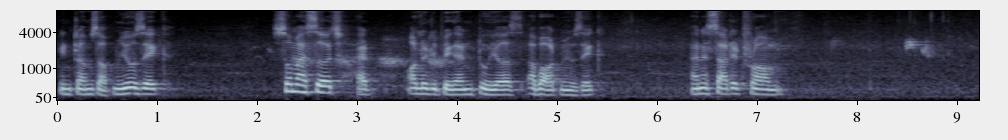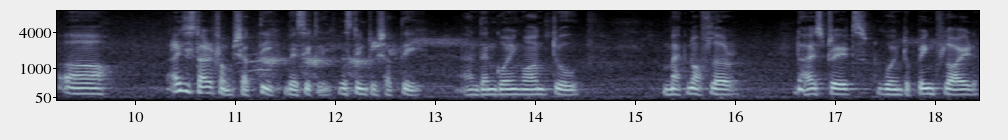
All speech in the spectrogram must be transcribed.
in terms of music. So my search had already begun two years about music, and I started from. Uh, I just started from Shakti, basically, listening to Shakti, and then going on to Mark Knopfler, Dire Straits, going to Pink Floyd,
